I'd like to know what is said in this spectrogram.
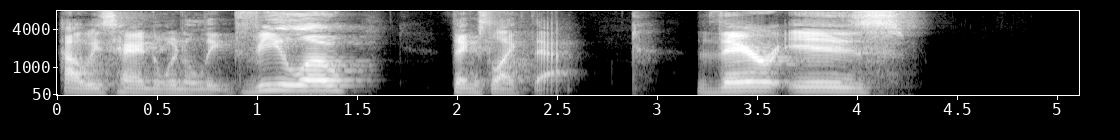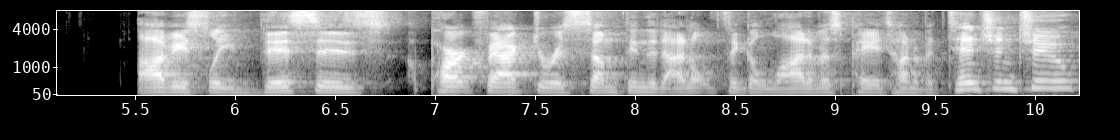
how he's handling elite velo, things like that. There is Obviously, this is park factor is something that I don't think a lot of us pay a ton of attention to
